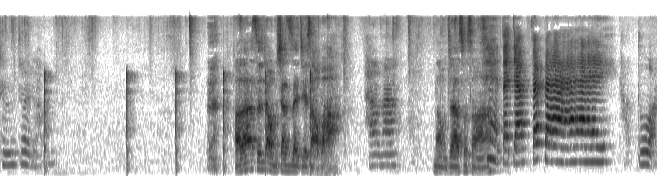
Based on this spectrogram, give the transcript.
从这里好了。好了，剩下我们下次再介绍好不好？好吗？那我们就要说什么啊？谢谢大家，拜拜。好多、啊。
